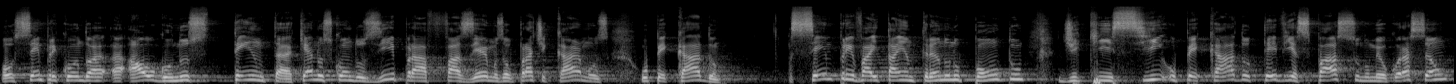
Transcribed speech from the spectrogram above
ou sempre quando algo nos tenta, quer nos conduzir para fazermos ou praticarmos o pecado, sempre vai estar tá entrando no ponto de que se o pecado teve espaço no meu coração,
